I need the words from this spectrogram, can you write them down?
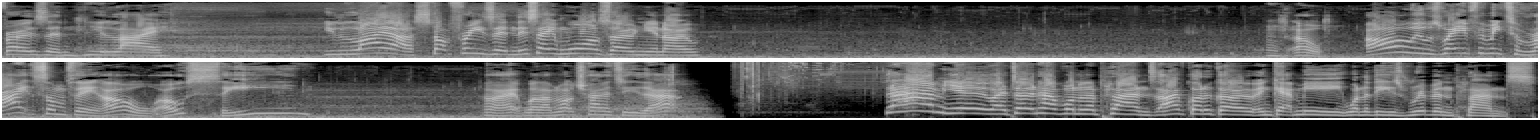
frozen. You lie. You liar. Stop freezing. This ain't war zone, you know. Oh. Oh, it was waiting for me to write something. Oh, oh, see. All right, well, I'm not trying to do that. Damn you! I don't have one of the plants. I've got to go and get me one of these ribbon plants.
